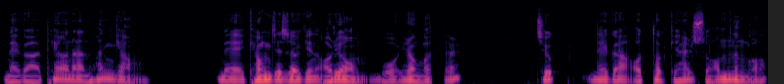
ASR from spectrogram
내가 태어난 환경, 내 경제적인 어려움 뭐 이런 것들 즉 내가 어떻게 할 수 없는 거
